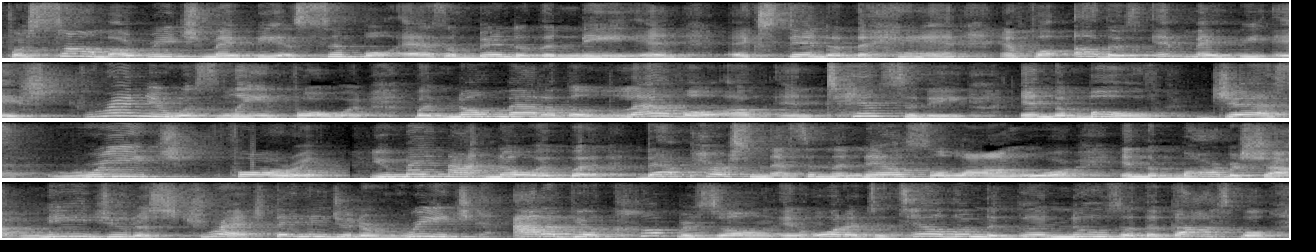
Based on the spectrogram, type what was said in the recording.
For some, a reach may be as simple as a bend of the knee and extend of the hand. And for others, it may be a strenuous lean forward. But no matter the level of intensity in the move, just reach for it. You may not know it, but that person that's in the nail salon or in the barbershop needs you to stretch. They need you to reach out of your comfort zone in order to tell them the good news of the gospel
